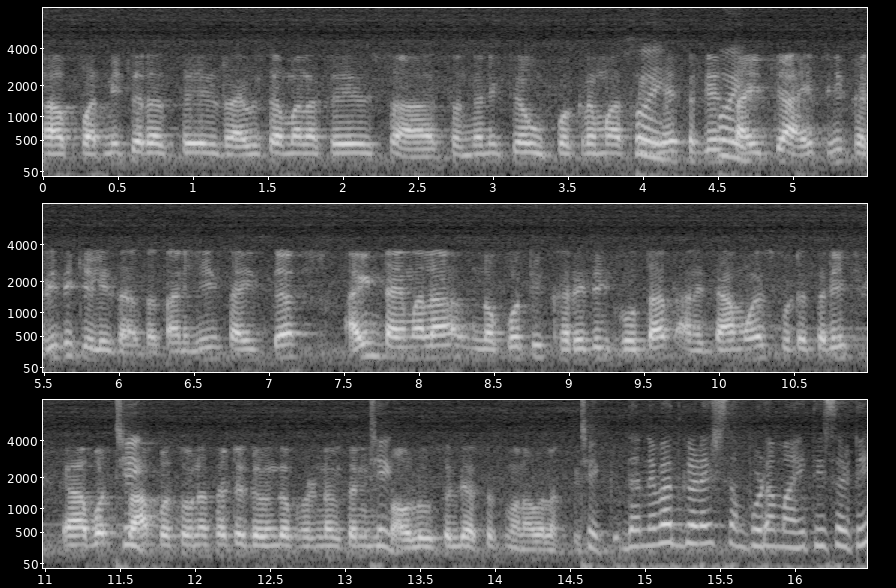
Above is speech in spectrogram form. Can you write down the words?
फर्निचर असेल ड्रायव्हिंगचा माल असेल स- संगणकीय उपक्रम असेल हे सगळे. साहित्य आहेत हे खरेदी केली जातात. आणि हे साहित्य ऐन टायमाला नको ती खरेदी होतात. आणि त्यामुळेच कुठेतरी यावर. चाप बसवण्यासाठी देवेंद्र फडणवीस यांनी. पावलं उचलली असंच म्हणावं लागतं. ठीक. धन्यवाद गणेश संपूर्ण माहितीसाठी.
